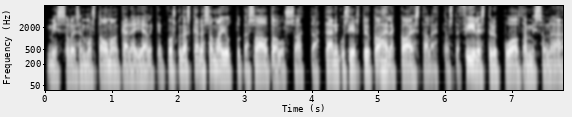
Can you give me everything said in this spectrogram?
missä oli semmoista oman käden jälkeen. voisiko tässä käydä sama juttu tässä autoilussa, että tämä niin kuin siirtyy kahdelle kaistalle. Että on sitä fiilistelypuolta, missä on nämä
